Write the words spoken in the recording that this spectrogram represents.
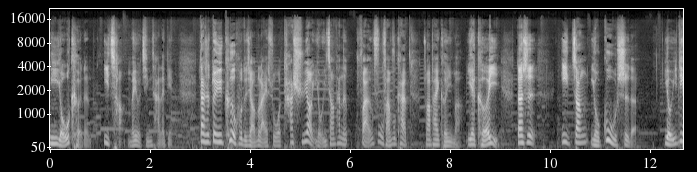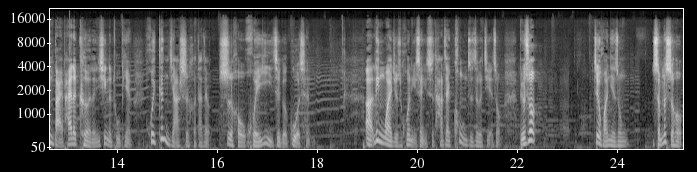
你有可能。一场没有精彩的点。但是对于客户的角度来说，他需要有一张他能反复反复看抓拍可以吗？也可以，但是一张有故事的、有一定摆拍的可能性的图片，会更加适合他在事后回忆这个过程。啊，另外就是婚礼摄影师他在控制这个节奏，比如说这个环节中，什么时候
